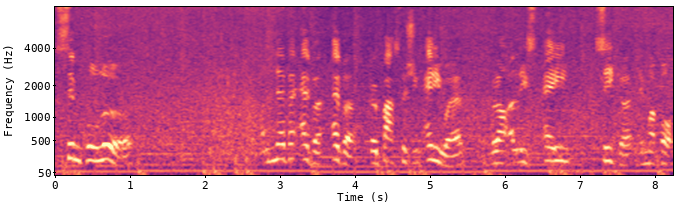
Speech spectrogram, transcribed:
simple lure. I never, ever, ever go bass fishing anywhere without at least a seeker in my box.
